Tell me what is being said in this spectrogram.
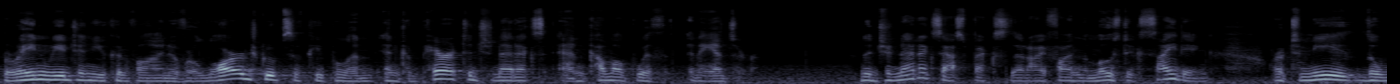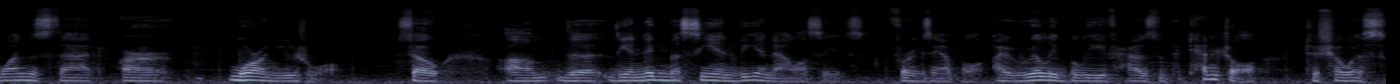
brain region you can find over large groups of people and, and compare it to genetics and come up with an answer. The genetics aspects that I find the most exciting are to me the ones that are more unusual. So um, the, the Enigma CNV analyses, for example, I really believe has the potential to show us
